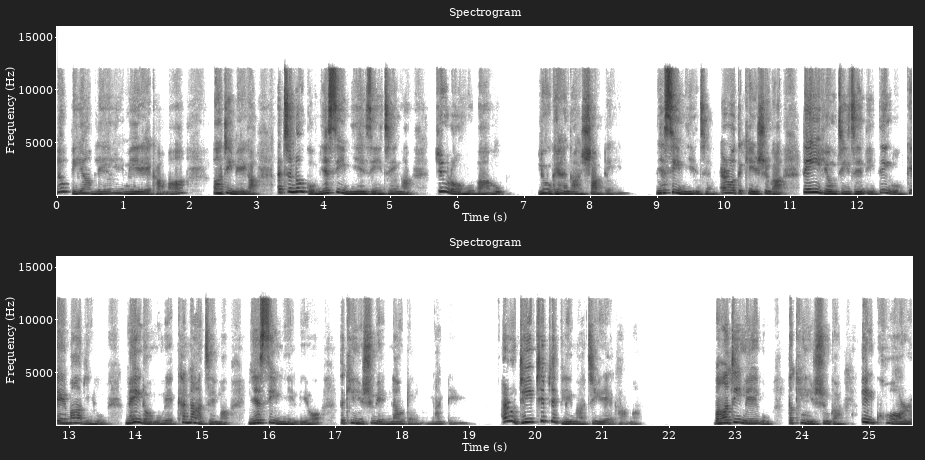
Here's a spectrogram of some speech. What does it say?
လုပ်ပေးရမလဲမေးတဲ့အခါမှာပါတိမဲကအကျွန်ုပ်ကိုမျက်စိမြင်စေခြင်းကပြုတော်မူပါဟုလူကန်းကရှောက်တယ် မျက်စိမြင်ခြင်းအဲ့တော့သခင်ရှုကတင်းယုံကြည်ခြင်းဒီတင့်ကိုကယ်မပြီလို့မိန့်တော်မူတဲ့ခဏချင်းမှာမျက်စိမြင်ပြီးတော့သခင်ယေရှုရဲ့နောက်တော်လိုက်တယ်အဲ့တော့ဒီဖြစ်ဖြစ်ကလေးမှာကြည့်တဲ့အခါမှာဘာတိမဲကိုသခင်ယေရှုက inquire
